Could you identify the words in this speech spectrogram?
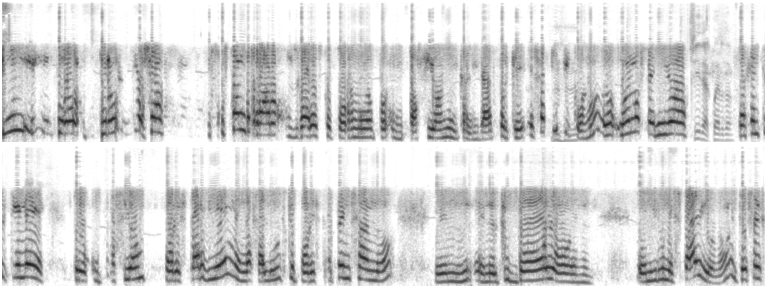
Sí, pero, pero, o sea, es, tan raro juzgar este torneo por, en pasión y en calidad, porque es atípico, ¿no? ¿no? No hemos tenido... Sí, de acuerdo. La gente tiene preocupación por estar bien en la salud que por estar pensando en, el fútbol o en, ir a un estadio, ¿no? Entonces,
